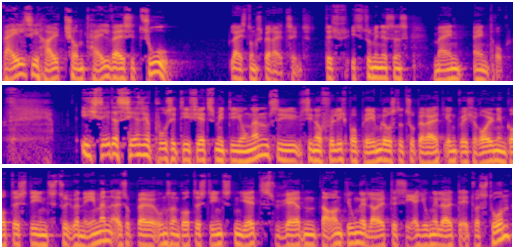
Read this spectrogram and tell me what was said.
weil sie halt schon teilweise zu leistungsbereit sind. Das ist zumindest mein Eindruck. Ich sehe das sehr, sehr positiv jetzt mit den Jungen. Sie sind auch völlig problemlos dazu bereit, irgendwelche Rollen im Gottesdienst zu übernehmen. Also bei unseren Gottesdiensten jetzt werden dauernd junge Leute, sehr junge Leute etwas tun.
